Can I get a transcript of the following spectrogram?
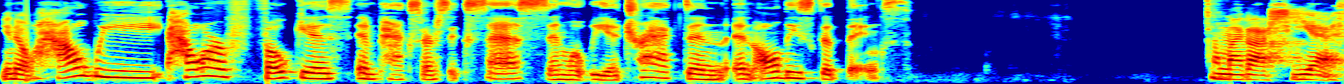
you know, how we how our focus impacts our success and what we attract and and all these good things. Oh my gosh, yes.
